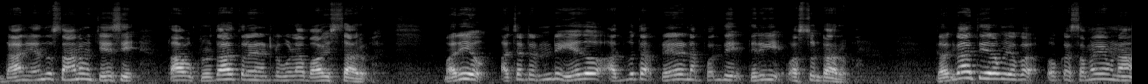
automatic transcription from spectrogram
దాని ఎందు స్నానం చేసి తాము కృతార్థులైనట్లు కూడా భావిస్తారు. మరియు అచ్చట నుండి ఏదో అద్భుత ప్రేరణ పొంది తిరిగి వస్తుంటారు. గంగా తీరం యొక్క ఒక సమయమున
